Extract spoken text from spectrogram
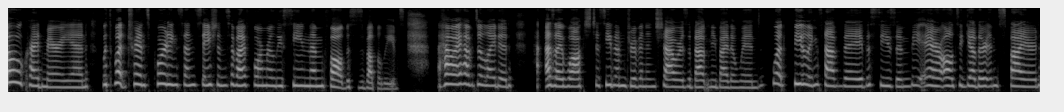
Oh, cried Marianne, with what transporting sensations have I formerly seen them fall? This is about the leaves. How I have delighted as I walked to see them driven in showers about me by the wind. What feelings have they, the season, the air altogether inspired?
